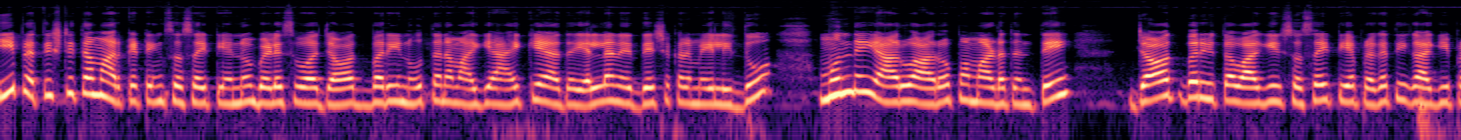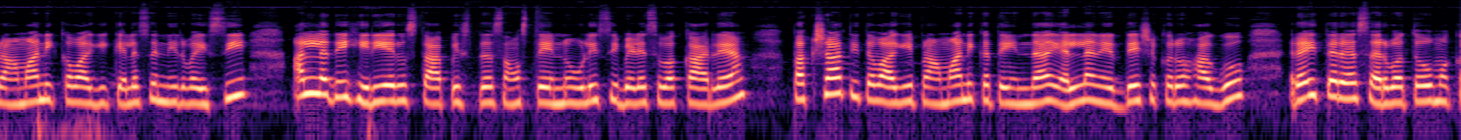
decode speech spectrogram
ಈ ಪ್ರತಿಷ್ಠಿತ ಮಾರ್ಕೆಟಿಂಗ್ ಸೊಸೈಟಿಯನ್ನು ಬೆಳೆಸುವ ಜವಾಬ್ದಾರಿ ನೂತನವಾಗಿ ಆಯ್ಕೆಯಾದ ಎಲ್ಲ ನಿರ್ದೇಶಕರ ಮೇಲಿದ್ದು, ಮುಂದೆ ಯಾರೂ ಆರೋಪ ಮಾಡದಂತೆ ಜವಾಬ್ದಾರಿಯುತವಾಗಿ ಸೊಸೈಟಿಯ ಪ್ರಗತಿಗಾಗಿ ಪ್ರಾಮಾಣಿಕವಾಗಿ ಕೆಲಸ ನಿರ್ವಹಿಸಿ, ಅಲ್ಲದೆ ಹಿರಿಯರು ಸ್ಥಾಪಿಸಿದ ಸಂಸ್ಥೆಯನ್ನು ಉಳಿಸಿ ಬೆಳೆಸುವ ಕಾರ್ಯ ಪಕ್ಷಾತೀತವಾಗಿ ಪ್ರಾಮಾಣಿಕತೆಯಿಂದ ಎಲ್ಲ ನಿರ್ದೇಶಕರು ಹಾಗೂ ರೈತರ ಸರ್ವತೋಮುಖ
